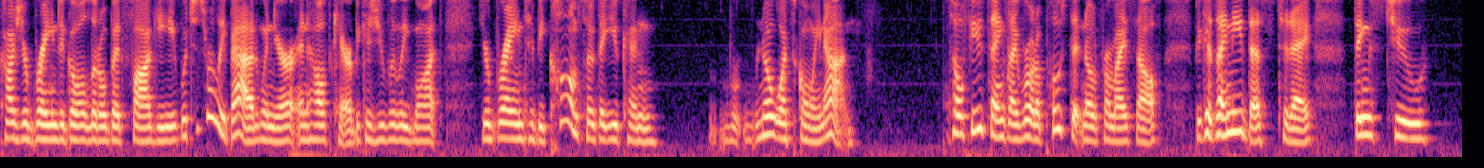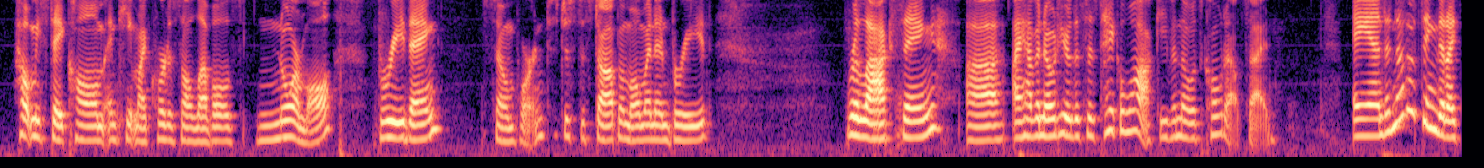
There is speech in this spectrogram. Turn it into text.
cause your brain to go a little bit foggy, which is really bad when you're in healthcare because you really want your brain to be calm so that you can know what's going on. So, a few things I wrote a post it note for myself because I need this today. Things to help me stay calm and keep my cortisol levels normal. Breathing, so important, just to stop a moment and breathe relaxing. Uh, I have a note here that says take a walk, even though it's cold outside. And another thing that I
